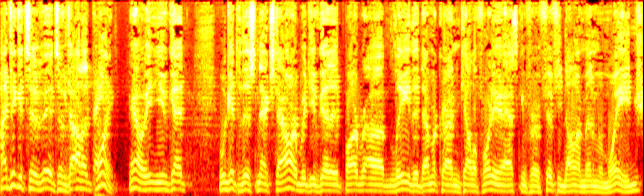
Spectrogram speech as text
I think it's a it's a valid point. You know, you've got we'll get to this next hour, but you've got Barbara uh, Lee, the Democrat in California, asking for a fifty dollar minimum wage.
